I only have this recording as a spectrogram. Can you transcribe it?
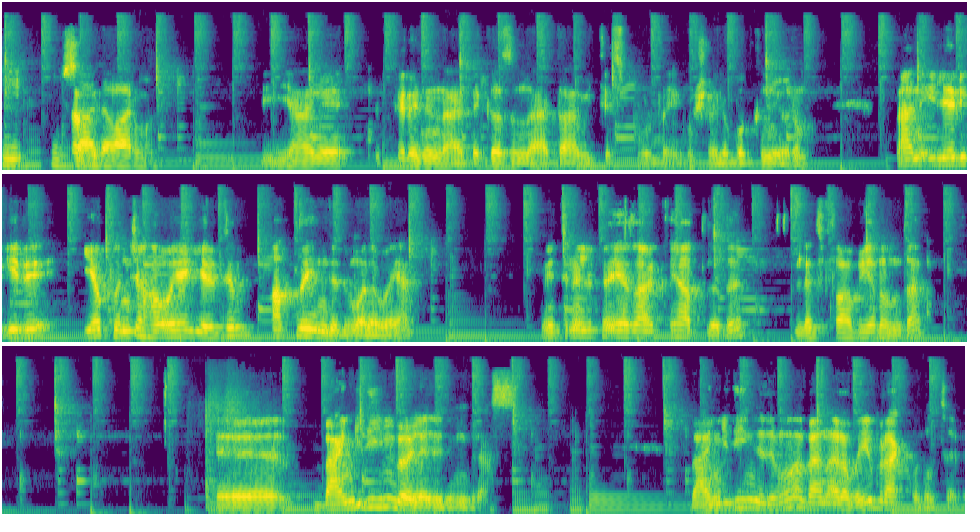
Bir müsaade Tabii. var mı? Yani freni nerede, gazı nerede, ha, vites buradayım. Şöyle bakınıyorum. Ben ileri geri yapınca havaya girdim. Atlayın dedim arabaya. Metin Ali Feyyaz arkaya atladı. Latif abi yanımda. Ee, ben gideyim böyle dedim biraz. Ben gideyim dedim ama ben arabayı bırakmadım tabii.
